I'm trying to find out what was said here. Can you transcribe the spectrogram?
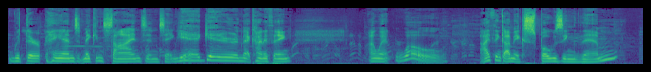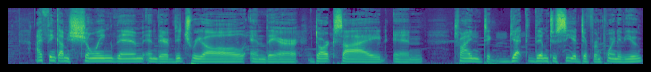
with their hands and making signs and saying, Yeah, get her, and that kind of thing. I went, Whoa, I think I'm exposing them. I think I'm showing them and their vitriol and their dark side and trying to get them to see a different point of view.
